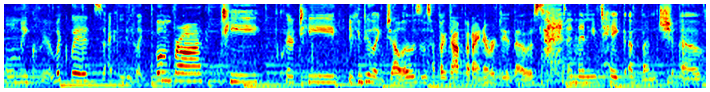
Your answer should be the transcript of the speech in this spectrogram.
only clear liquids. I can do like bone broth, tea, clear tea. You can do like jellos and stuff like that, but I never do those. And then you take a bunch of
